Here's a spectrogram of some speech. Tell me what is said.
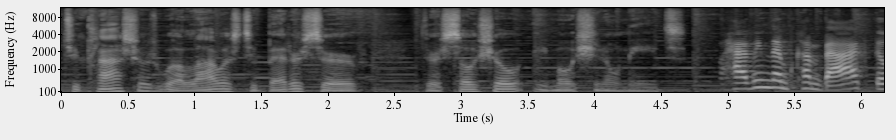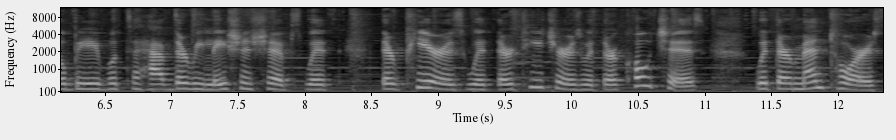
to classrooms will allow us to better serve their social emotional needs. Having them come back, they'll be able to have their relationships with their peers, with their teachers, with their coaches, with their mentors,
